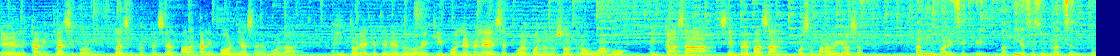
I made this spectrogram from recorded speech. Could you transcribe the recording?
El Cali Clásico es un clásico especial para California. Sabemos la, las historias que tienen los dos equipos en la MLS. Igual cuando nosotros jugamos en casa siempre pasan cosas maravillosas. A mí me parece que Matías es un gran seductor,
